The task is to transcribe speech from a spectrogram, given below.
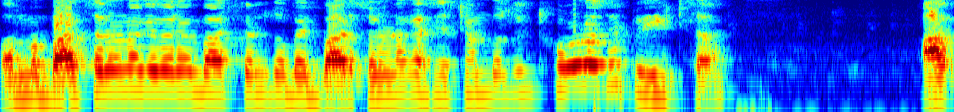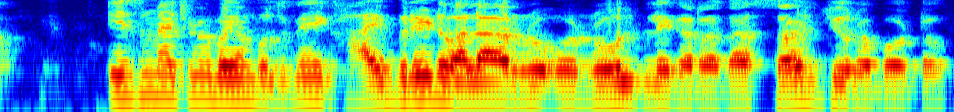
और मैं बार्सिलोना के बारे में बात करूँ तो भाई बार्सिलोना का सिस्टम बोलते थोड़ा सा ट्वीट था। आ, इस मैच में भाई हम बोल सकते हैं एक हाइब्रिड वाला रो, रोल प्ले कर रहा था सर्ज जो रोबोटो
